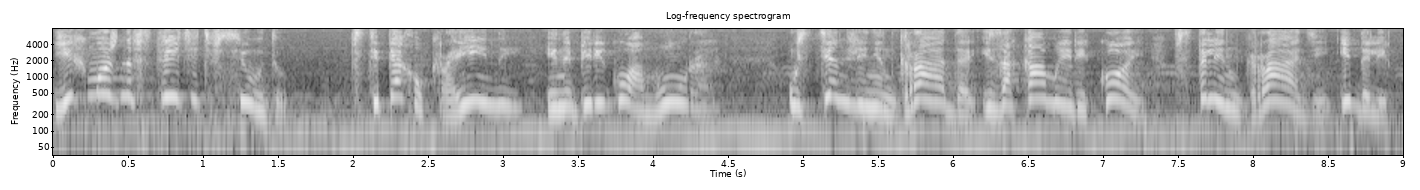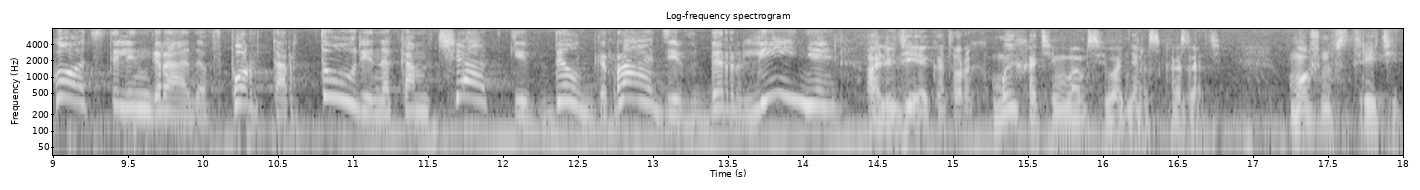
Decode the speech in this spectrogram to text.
их можно встретить всюду. В степях Украины и на берегу Амура, у стен Ленинграда и за Камой рекой, в Сталинграде и далеко от Сталинграда, в Порт-Артуре, на Камчатке, в Белграде, в Берлине. А людей, о которых мы хотим вам сегодня рассказать, можно встретить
